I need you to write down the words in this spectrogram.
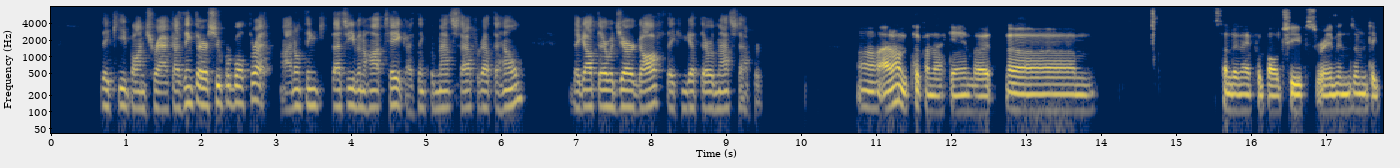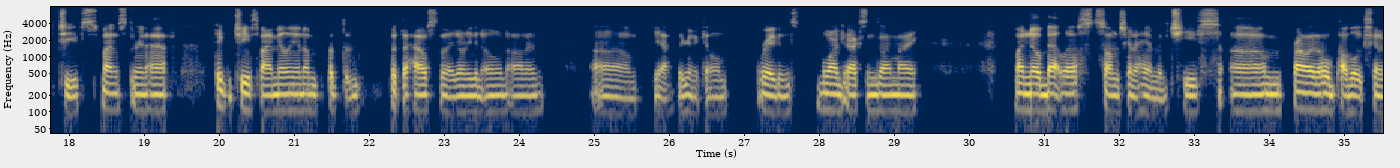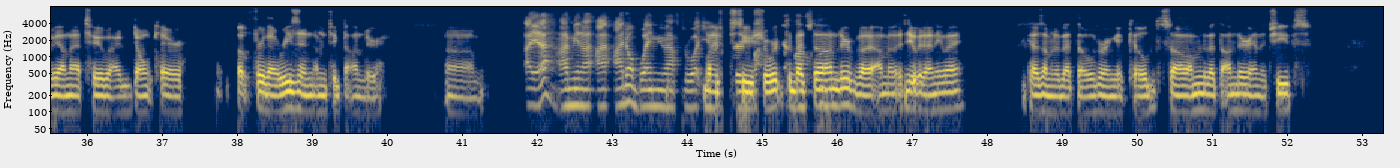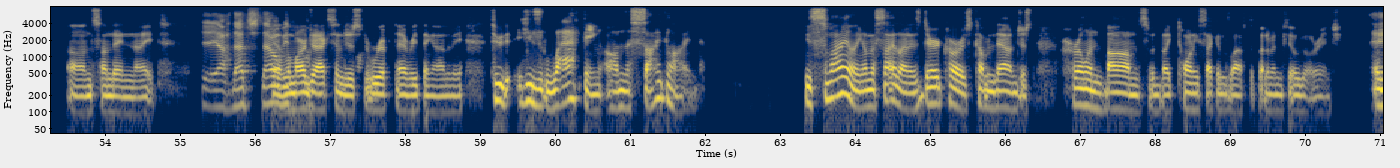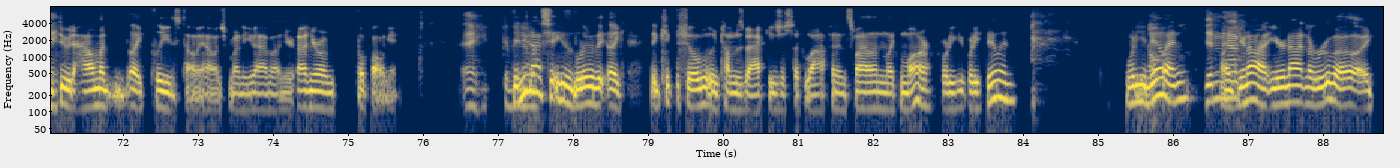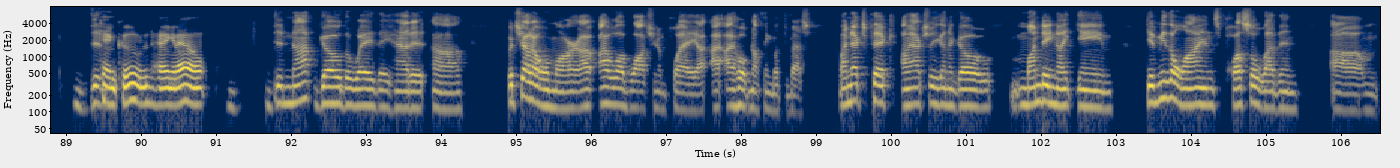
they keep on track. I think they're a Super Bowl threat. I don't think that's even a hot take. I think with Matt Stafford at the helm, they got there with Jared Goff. They can get there with Matt Stafford. Uh, I don't pick on that game, but um, Sunday night football, Chiefs, Ravens. I'm gonna take the Chiefs minus three and a half. Take the Chiefs by a million. I'm put the put the house that I don't even own on it. Um, yeah, they're gonna kill them. Ravens. Lamar Jackson's on my my no bet list, so I'm just gonna hammer the Chiefs. Um, probably the whole public's gonna be on that too, but I don't care. But for that reason, I'm gonna take the under. Um, Uh, yeah, I mean, I, I I don't blame you after what you. life's too short to bet the under, but I'm gonna do it anyway because I'm gonna bet the over and get killed. So I'm gonna bet the under and the Chiefs on Sunday night. Yeah, that's that Yeah, would be Lamar Jackson just ripped everything out of me, dude. He's laughing on the sideline. He's smiling on the sideline as Derek Carr is coming down, just hurling bombs with like 20 seconds left to put him in field goal range. Hey, And dude, how much? Like, please tell me how much money you have on your on your own football game. hey, Did you number- not see? He's literally like they kick the field goal, he comes back, he's just like laughing and smiling, like Lamar, what are you? What are you doing? What are you No, doing? didn't Like have you're not you're not in Aruba, like did, Cancun, hanging out. did not go the way they had it. Uh, but shout out Lamar. I, I love watching him play. I, I, hope nothing but the best. My next pick, I'm actually going to go Monday night game. Give me the Lions plus 11. Um,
